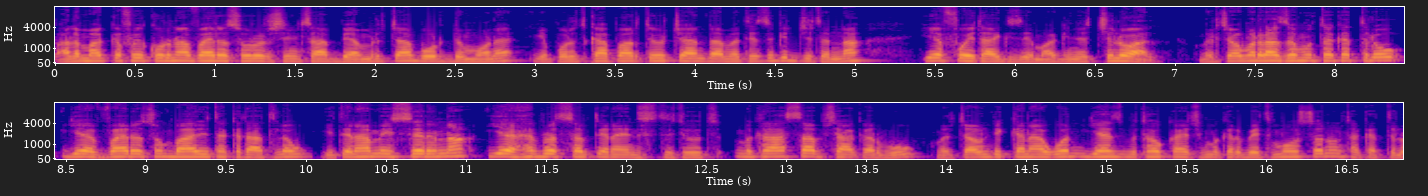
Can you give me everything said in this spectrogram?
በዓለም አቀፉ የኮሮና ቫይረስ ወረርሽኝ ሳቢያ ምርጫ ቦርድም ሆነ የፖለቲካ ፓርቲዎች የአንድ ዓመት የዝግጅትና የእፎይታ ጊዜ ማግኘት ችለዋል። ምርጫው መራዘሙን ተከትሎ የቫይረሱን ባህሪ ተከታትለው የጤና ሚኒስቴርና የሕብረተሰብ ጤና ኢንስቲትዩት ምክረ ሀሳብ ሲያቀርቡ ምርጫው እንዲከናወን የሕዝብ ተወካዮች ምክር ቤት መወሰኑን ተከትሎ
